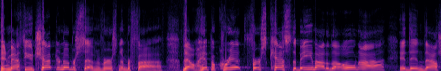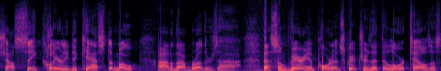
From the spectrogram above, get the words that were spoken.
In Matthew chapter number 7, verse number 5, Thou hypocrite, first cast the beam out of thy own eye, and then thou shalt see clearly to cast the mote out of thy brother's eye. That's some very important scripture that the Lord tells us.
